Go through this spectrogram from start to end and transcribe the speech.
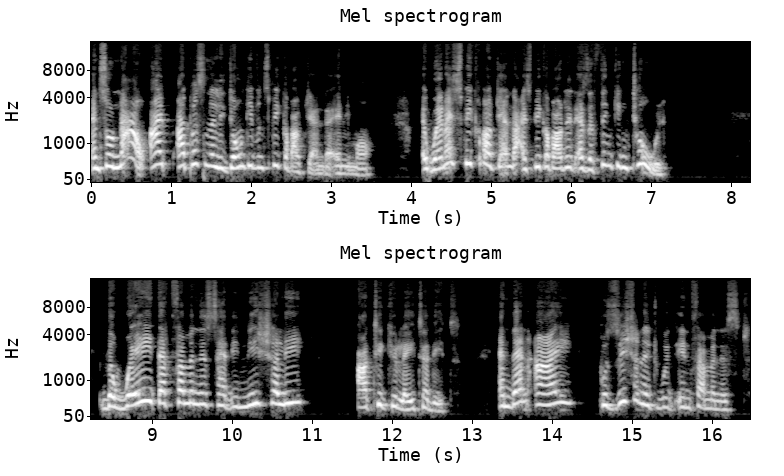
And so now I, I personally don't even speak about gender anymore. When I speak about gender, I speak about it as a thinking tool. The way that feminists had initially articulated it and then I position it within feminist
